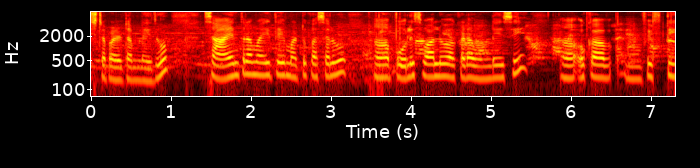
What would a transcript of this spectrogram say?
ఇష్టపడటం లేదు. సాయంత్రం అయితే మటుకు అసలు పోలీస్ వాళ్ళు అక్కడ ఉండేసి ఒక ఫిఫ్టీ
